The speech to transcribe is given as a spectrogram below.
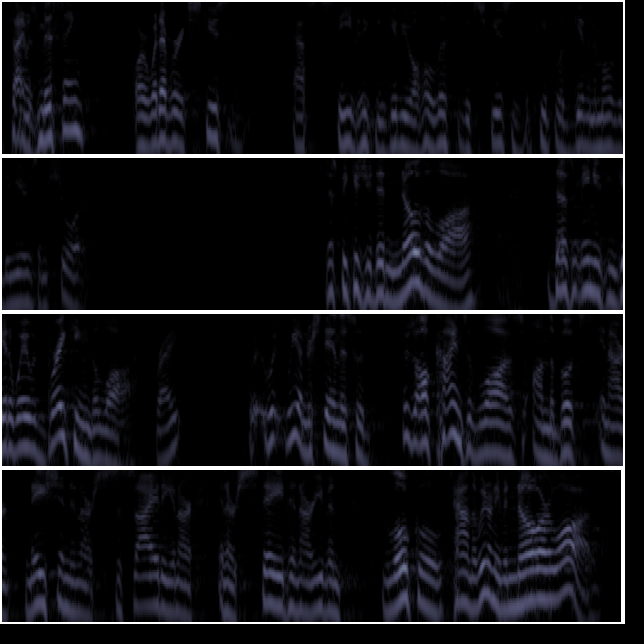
sign was missing, or whatever excuses Ask Steve, he can give you a whole list of excuses that people have given him over the years, I'm sure. Just because you didn't know the law doesn't mean you can get away with breaking the law, right? We, we understand this with, there's all kinds of laws on the books in our nation, in our society, in our, in our state, in our even local town that we don't even know our laws.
